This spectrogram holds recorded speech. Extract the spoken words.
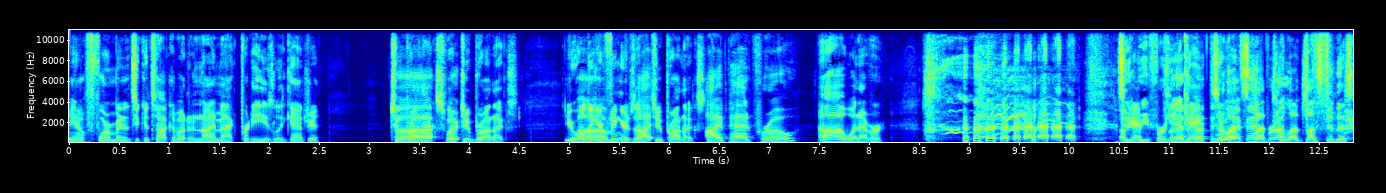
you know, four minutes you could talk about an iMac pretty easily, can't you? Two Uh, products? What are- two products? You're holding your Um, fingers up. I- two products. iPad Pro. Ah, whatever. Did we forget about the so new let's, iPad let's, Pro? Let's, let's do this.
